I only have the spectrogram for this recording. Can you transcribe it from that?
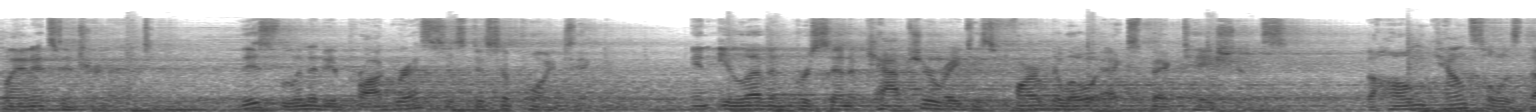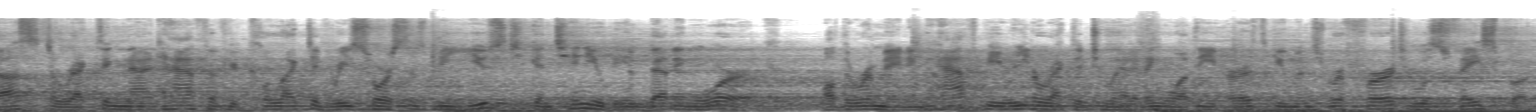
planet's internet. This limited progress is disappointing. An 11% of capture rate is far below expectations. The Home Council is thus directing that half of your collected resources be used to continue the embedding work, while the remaining half be redirected to editing what the Earth humans refer to as Facebook.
